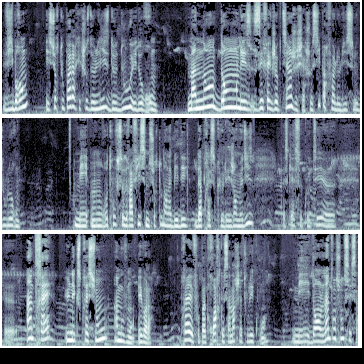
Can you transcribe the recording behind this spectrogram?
vibrant, et surtout pas vers quelque chose de lisse, de doux et de rond. Maintenant, dans les effets que j'obtiens, je cherche aussi parfois le lisse, le doux, le rond. Mais on retrouve ce graphisme surtout dans la BD, d'après ce que les gens me disent parce qu'il y a ce côté euh, euh, un trait, une expression, un mouvement. Et voilà. Après, il ne faut pas croire que ça marche à tous les coups. Hein. Mais dans l'intention, c'est ça.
